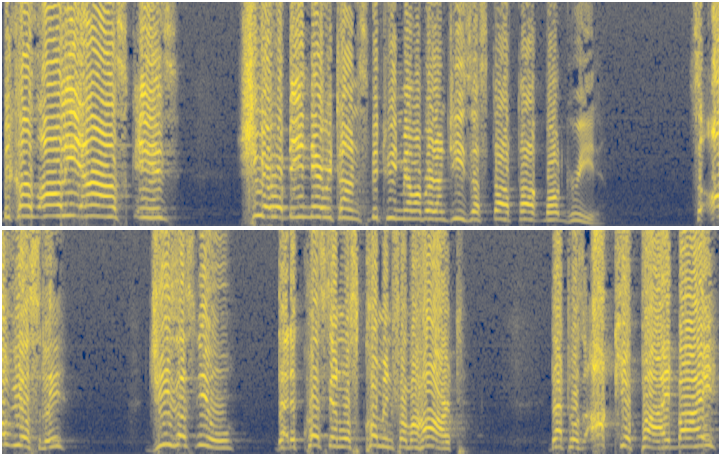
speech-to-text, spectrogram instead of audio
Because all he asked is, share up the inheritance between me and my brother. And Jesus start talk about greed. So obviously, Jesus knew that the question was coming from a heart that was occupied by.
